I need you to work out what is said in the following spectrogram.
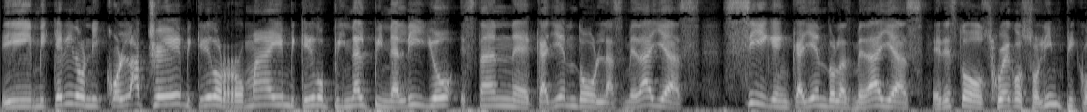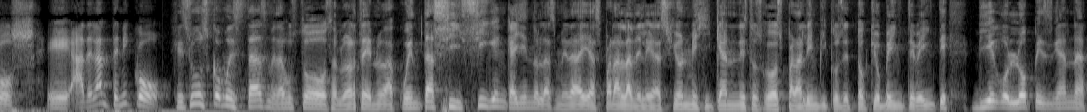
Y mi querido Nicolache, mi querido Romay, mi querido Pinal Pinalillo, están eh, cayendo las medallas siguen cayendo las medallas en estos Juegos Olímpicos. Eh, adelante, Nico. Jesús, ¿cómo estás? Me da gusto saludarte de nueva cuenta. Sí, siguen cayendo las medallas para la delegación mexicana en estos Juegos Paralímpicos de Tokio 2020. Diego López gana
